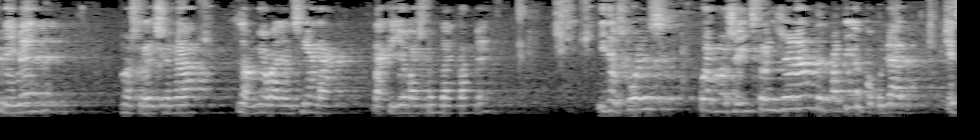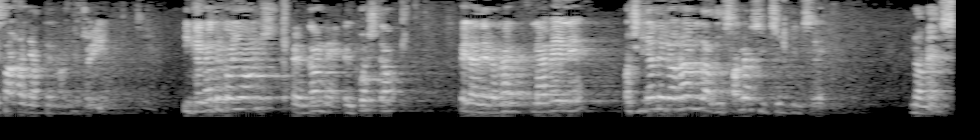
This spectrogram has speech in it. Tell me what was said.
Primer, traicionà la Unió Valenciana, la que jo vaig fundar també, i després pues, nos seguís traicionant el Partit Popular, que està guanyant en majoria. I que no té collons, perdone, el puesto, per a derogar la BL, o sigui, derogar la d'Isala 515. Només.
